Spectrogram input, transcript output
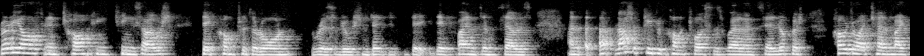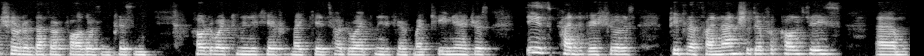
very often in talking things out, they come to their own resolution. They, they, they find themselves, and a, lot of people come to us as well and say, look at how do I tell my children that their father's in prison? How do I communicate with my kids? How do I communicate with my teenagers? These kind of issues. People have financial difficulties. Um,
